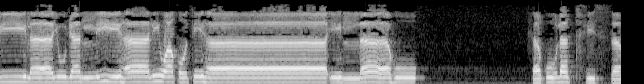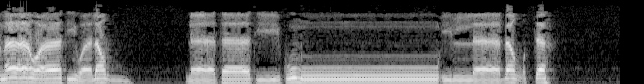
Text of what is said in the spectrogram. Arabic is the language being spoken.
ربي لا يجليها لوقتها إلا هو فقلت في السماوات والأرض لا تاتيكم إلا بغتة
